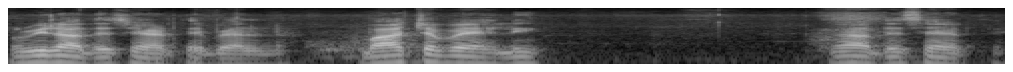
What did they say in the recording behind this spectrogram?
ਉਹ ਵੀ ਰਾਦੇ ਸਾਈਡ ਤੇ ਬੈਲਟ। ਬਾਅਦ ਚ ਵੇਖ ਲਈ। ਰਾਦੇ ਸਾਈਡ ਤੇ।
